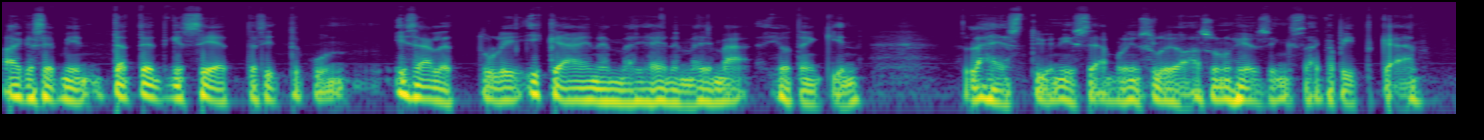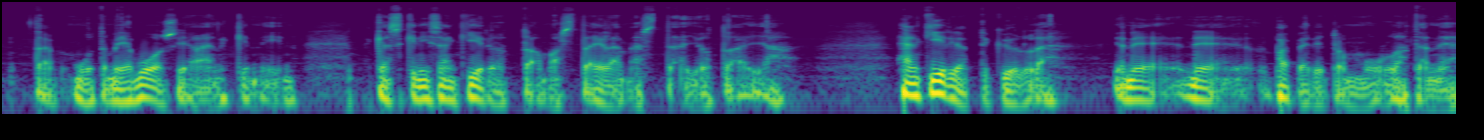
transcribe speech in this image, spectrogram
Aikaisemmin tietenkin se, että sitten kun isälle tuli ikää enemmän ja enemmän ja mä jotenkin lähestyin isää, mä olin silloin jo asunut Helsingissä aika pitkään – tai muutamia vuosia ainakin, niin mä käskin isän kirjoittaa omasta elämästään jotain ja hän kirjoitti kyllä ja ne, ne paperit on mulla tänne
